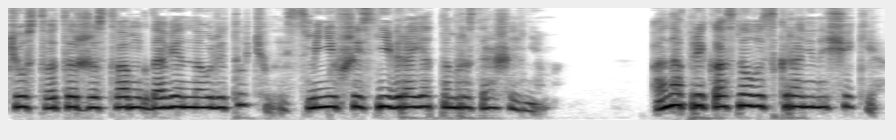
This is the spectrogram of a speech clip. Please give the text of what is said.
Чувство торжества мгновенно улетучилось, сменившись невероятным раздражением. Она прикоснулась к раненой щеке.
